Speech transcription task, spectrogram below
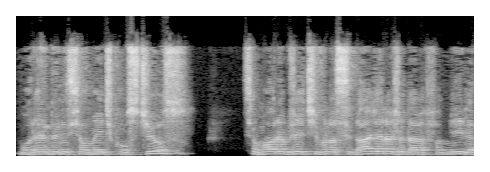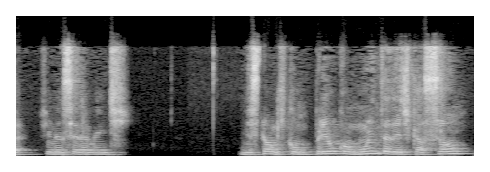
Morando inicialmente com os tios, seu maior objetivo na cidade era ajudar a família financeiramente. Missão que cumpriu com muita dedicação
